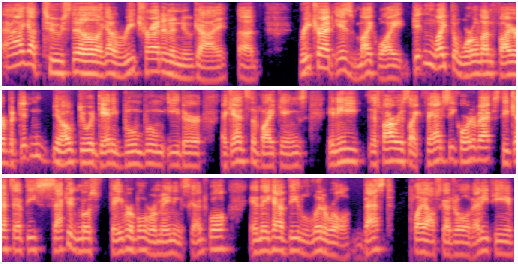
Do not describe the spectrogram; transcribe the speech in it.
I got two still. I got a retread and a new guy. Uh, retread is Mike White. Didn't like the world on fire, but didn't, you know, do a Danny Boom Boom either against the Vikings. And he, as far as like fantasy quarterbacks, the Jets have the second most favorable remaining schedule, and they have the literal best playoff schedule of any team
